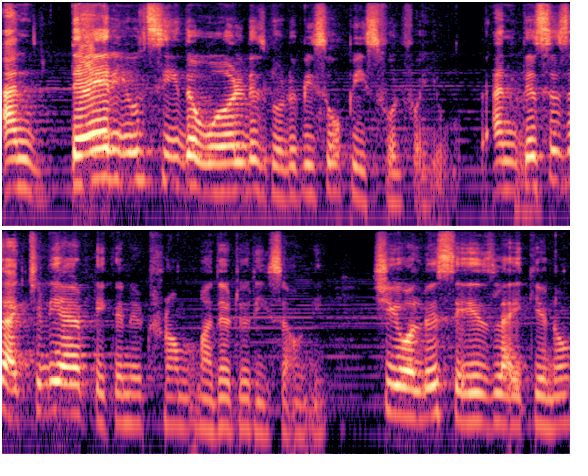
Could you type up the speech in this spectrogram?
And there you'll see the world is going to be so peaceful for you. And this is actually, I have taken it from Mother Teresa only. She always says, like, you know,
